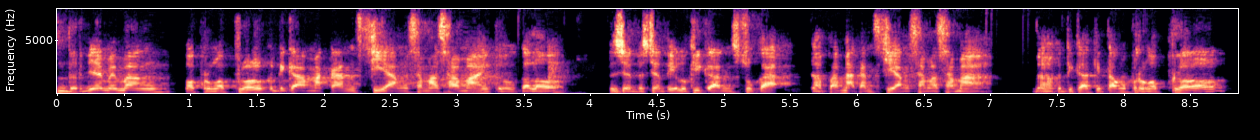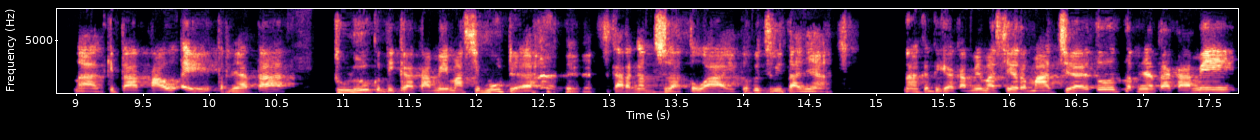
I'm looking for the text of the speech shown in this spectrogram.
sebenarnya memang ngobrol-ngobrol ketika makan siang sama-sama itu. Kalau dosen-dosen teologi kan suka apa makan siang sama-sama. Nah, ketika kita ngobrol-ngobrol, nah kita tahu eh ternyata dulu ketika kami masih muda, sekarang kan sudah tua itu ceritanya. Nah, ketika kami masih remaja itu ternyata kami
